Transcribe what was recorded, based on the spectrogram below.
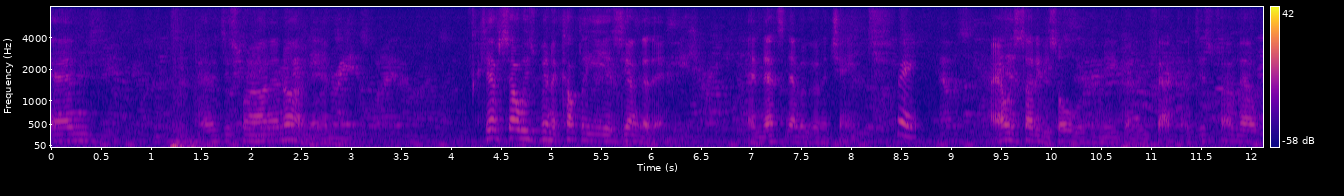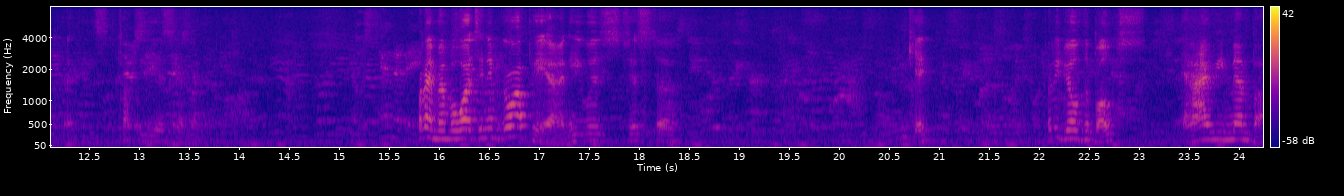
and and it just went on and on. And Jeff's always been a couple of years younger than me, and that's never going to change. Right. I always thought he was older than me, but in fact, I just found out that he's a couple of years younger than me. But I remember watching him grow up here, and he was just a kid. But he drove the boats, and I remember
